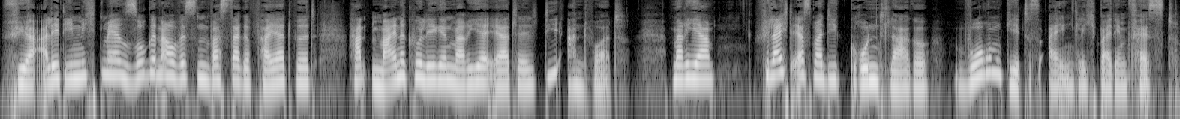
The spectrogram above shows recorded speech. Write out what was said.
Für alle, die nicht mehr so genau wissen, was da gefeiert wird, hat meine Kollegin Maria Ertel die Antwort. Maria, vielleicht erstmal die Grundlage. Worum geht es eigentlich bei dem Fest?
